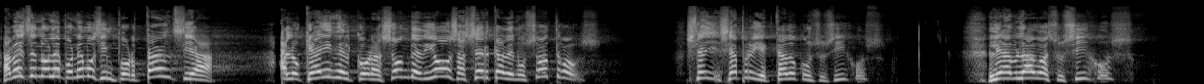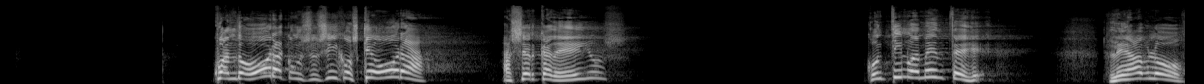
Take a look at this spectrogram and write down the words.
A veces no le ponemos importancia a lo que hay en el corazón de Dios acerca de nosotros. ¿Se, ha proyectado con sus hijos? ¿Le ha hablado a sus hijos? Cuando ora con sus hijos, ¿qué ora acerca de ellos? Continuamente le hablo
